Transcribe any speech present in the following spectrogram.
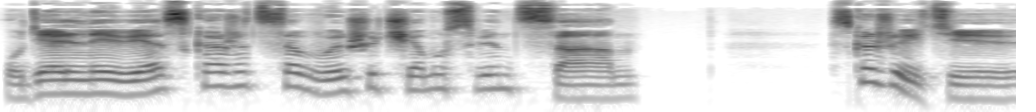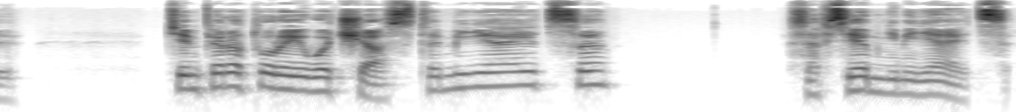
Удельный вес, кажется, выше, чем у свинца. Скажите, температура его часто меняется?» Совсем не меняется.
